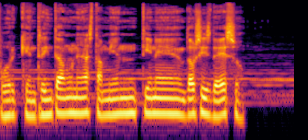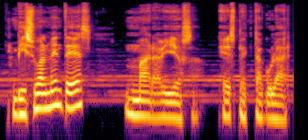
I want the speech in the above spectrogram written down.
porque en 30 monedas también tiene dosis de eso. Visualmente es maravillosa, espectacular.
